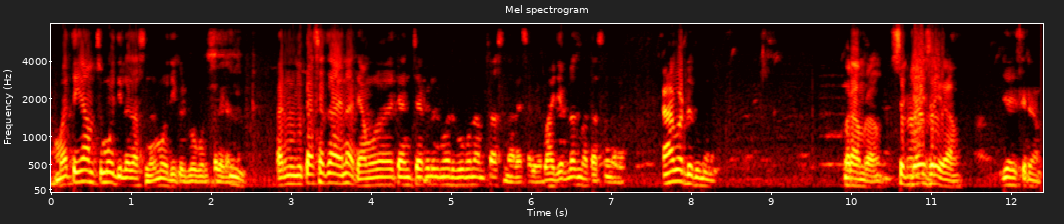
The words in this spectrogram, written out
मग ते आमचं मोदीलाच असणार मोदीकडे बघून सगळ्यांना. हं. कारण विकासाचं आहे ना त्यामुळे त्यांच्याकडे मत बघून आमचं असणार आहे सगळं. भाजपलाच मत असणार आहे. काय वाटतं तुम्हाला? राम राम. जय श्रीराम. जय श्रीराम.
